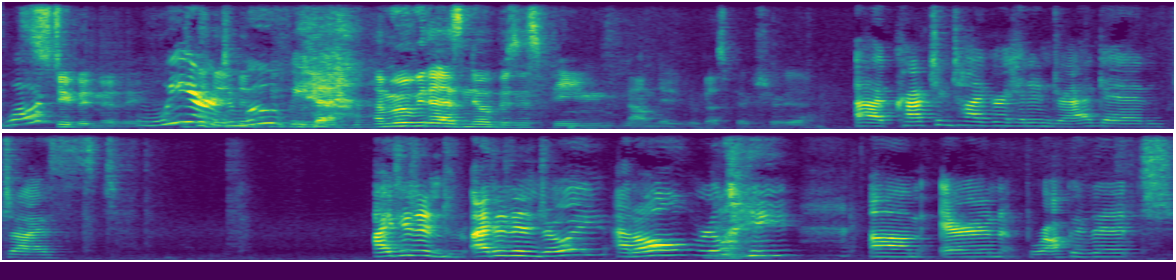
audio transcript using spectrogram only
What Stupid movie. weird movie? Yeah. A movie that has no business being nominated for Best Picture. Yeah. uh, Crouching Tiger, Hidden Dragon, just I didn't I didn't enjoy at all really. Um, Erin Brockovich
